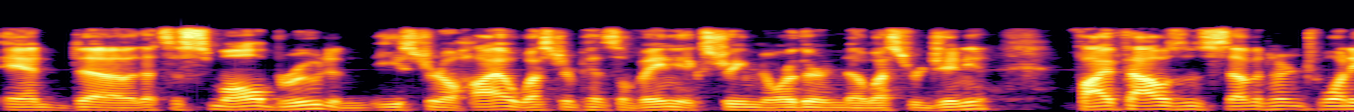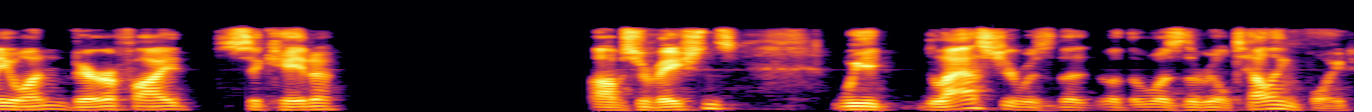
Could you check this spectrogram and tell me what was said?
and uh, that's a small brood in eastern Ohio, western Pennsylvania, extreme northern uh, West Virginia. Five thousand seven hundred twenty-one verified cicada observations. We last year was the was the real telling point.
